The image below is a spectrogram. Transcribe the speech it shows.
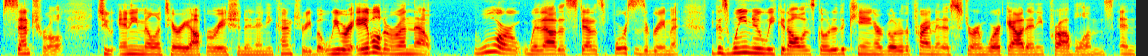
central to any military operation in any country. But we were able to run that war without a status of forces agreement because we knew we could always go to the king or go to the prime minister and work out any problems. And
